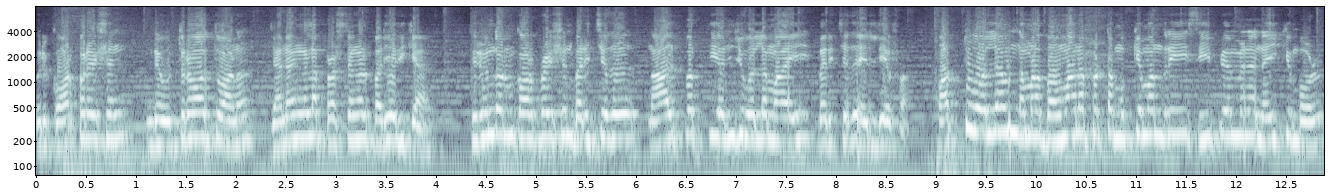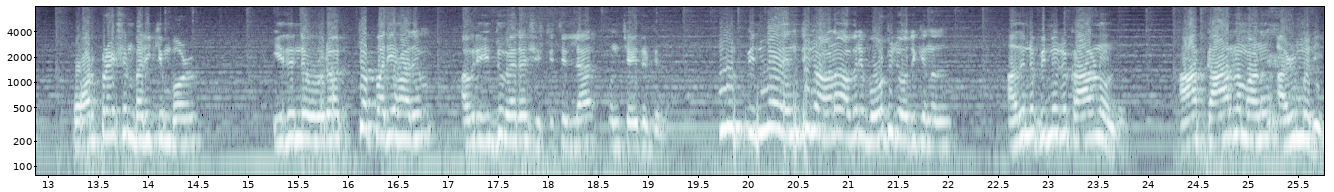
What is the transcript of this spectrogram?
ഒരു കോർപ്പറേഷന്റെ ഉത്തരവാദിത്വമാണ് ജനങ്ങളുടെ പ്രശ്നങ്ങൾ പരിഹരിക്കാൻ. തിരുവനന്തപുരം കോർപ്പറേഷൻ ഭരിച്ചത് നാൽപ്പത്തി അഞ്ച് കൊല്ലമായി ഭരിച്ചത് എൽ ഡി എഫ് ആണ്. പത്ത് കൊല്ലം നമ്മളെ ബഹുമാനപ്പെട്ട മുഖ്യമന്ത്രി സി പി എമ്മിനെ നയിക്കുമ്പോൾ കോർപ്പറേഷൻ ഭരിക്കുമ്പോൾ ഇതിന്റെ ഒരൊറ്റ പരിഹാരം അവർ ഇതുവരെ സൃഷ്ടിച്ചില്ല ഒന്നും ചെയ്തിട്ടില്ല. പിന്നെ എന്തിനാണ് അവർ വോട്ട് ചോദിക്കുന്നത്? അതിന് പിന്നെ ഒരു കാരണമുണ്ട്. ആ കാരണമാണ് അഴിമതി.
